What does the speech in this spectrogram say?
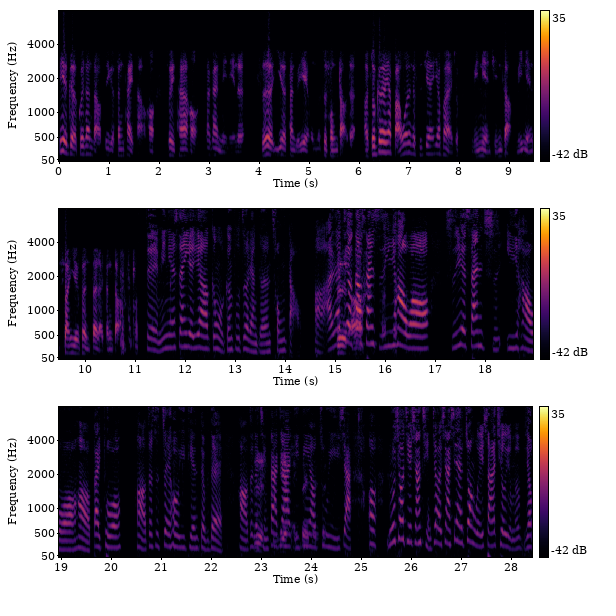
第二个，龟山岛是一个生态岛哈，所以它哈大概每年的。十二、一二、三个月，我们是封岛的啊，所以各位要把握那个时间，要不然就明年请早，明年三月份再来登岛。对，明年三月又要跟我跟副座两个人冲岛，好啊，那只有到三十一号哦，十、啊、月三十一号哦，哈，拜托，好，这是最后一天，对不对？好，这个请大家一定要注意一下哦。罗小姐想请教一下，现在壮围沙丘有没有比较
